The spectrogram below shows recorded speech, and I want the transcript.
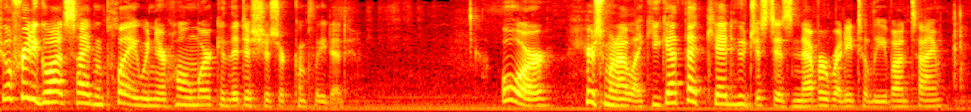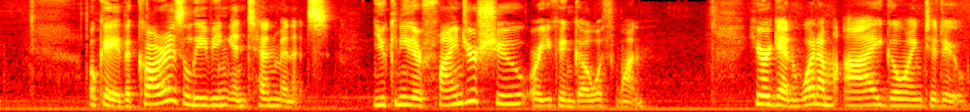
Feel free to go outside and play when your homework and the dishes are completed. Or, here's one I like you got that kid who just is never ready to leave on time? Okay, the car is leaving in 10 minutes. You can either find your shoe or you can go with one. Here again, what am I going to do?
